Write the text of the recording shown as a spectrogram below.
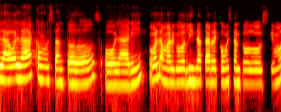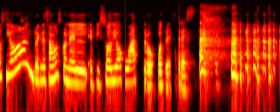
Hola, hola, ¿cómo están todos? Hola, Ari. Hola, Margot, linda tarde, ¿cómo están todos? ¡Qué emoción! Regresamos con el episodio 4 o 3. 3.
